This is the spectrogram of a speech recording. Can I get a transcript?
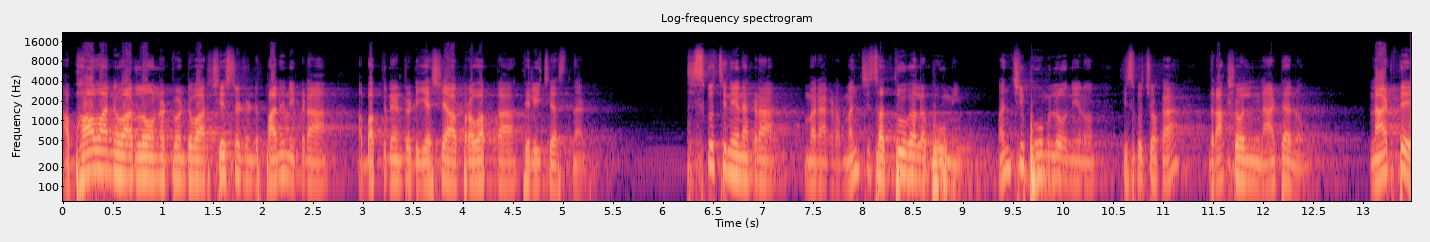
అభావాన్ని వారిలో ఉన్నటువంటి వారు చేసినటువంటి పనిని ఇక్కడ ఆ భక్తుడైనటువంటి యశ ప్రవక్త తెలియచేస్తున్నాడు తీసుకొచ్చి నేను అక్కడ మరి అక్కడ మంచి సత్తువు గల భూమి మంచి భూమిలో నేను తీసుకొచ్చి ఒక ద్రాక్షవల్లిని నాటాను. నాటితే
